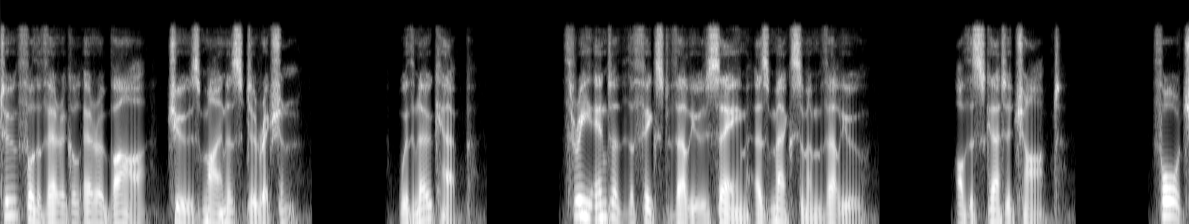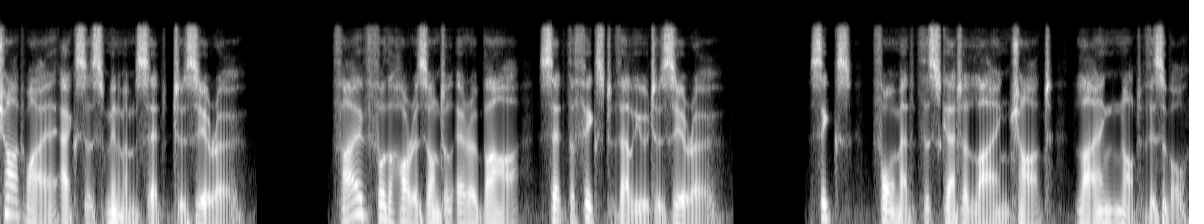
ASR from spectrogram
2. For the vertical error bar, choose minus direction. With no cap. 3. Enter the fixed value same as maximum value of the scatter chart. 4. Chart y-axis minimum set to 0. 5. For the horizontal error bar, set the fixed value to 0. 6. Format the scatter line chart, line not visible.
